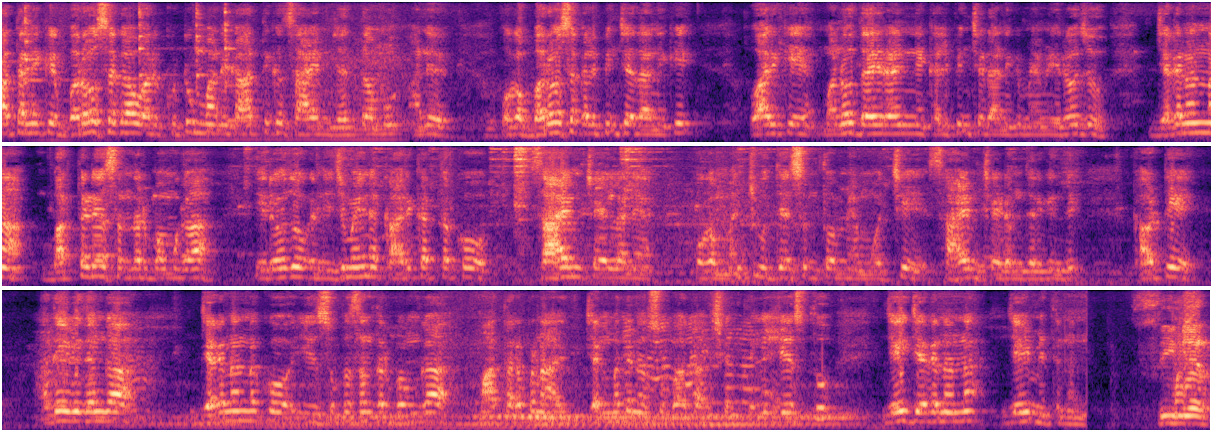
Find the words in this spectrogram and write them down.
అతనికి భరోసాగా వారి కుటుంబానికి ఆర్థిక సహాయం చేద్దాము అనే ఒక భరోసా కల్పించేదానికి వారికి మనోధైర్యాన్ని కల్పించడానికి మేము ఈరోజు జగనన్న బర్త్డే సందర్భముగా ఈరోజు ఒక నిజమైన కార్యకర్తకు సహాయం చేయాలనే ఒక మంచి ఉద్దేశంతో మేము వచ్చి సహాయం చేయడం జరిగింది. కాబట్టి అదేవిధంగా జగనన్నకు ఈ శుభ సందర్భంగా మా తరపున జన్మదిన శుభాకాంక్షలు తెలియజేస్తూ జై జగనన్న జై మిథునన్న. సీనియర్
